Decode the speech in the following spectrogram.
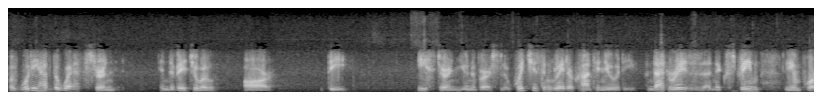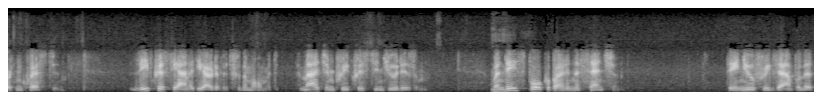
but would he have the Western individual or the Eastern universal? Which is in greater continuity? And that raises an extremely important question. Leave Christianity out of it for the moment. Imagine pre Christian Judaism. When mm-hmm. they spoke about an ascension, they knew, for example, that,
